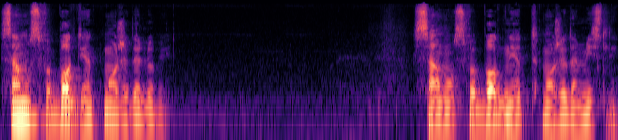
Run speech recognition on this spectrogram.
Само свободният може да люби. Само свободният може да мисли.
